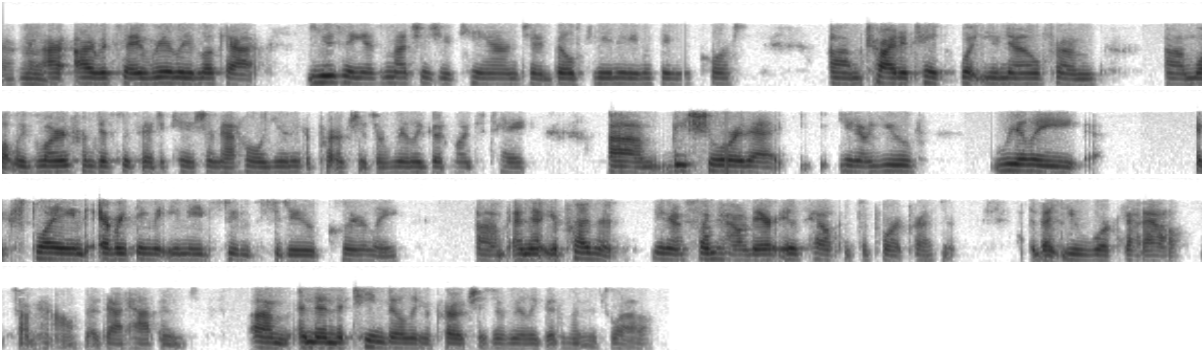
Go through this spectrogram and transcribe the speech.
Mm. I, I would say really look at using as much as you can to build community within your course. Um, try to take what you know from um, what we've learned from distance education. That whole unit approach is a really good one to take. Um, be sure that you know you've really explained everything that you need students to do clearly, um, and that you're present. You know somehow there is help and support present. That you work that out somehow. That that happens. Um, and then the team building approach is a really good one as well.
